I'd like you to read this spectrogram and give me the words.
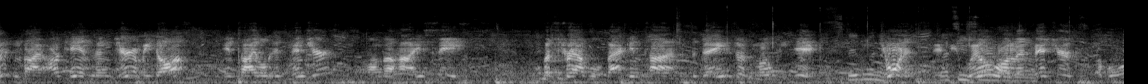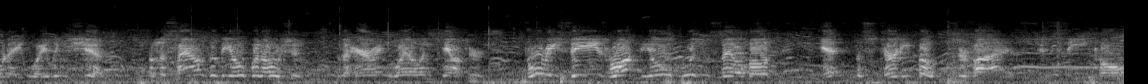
written by Arkins and Jeremy Doss, entitled Adventure on the High Sea. Let's travel back in time to the days of Moby Dick. Join us, if you will, on an adventure aboard a whaling ship. From the sounds of the open ocean to the herring whale encounter. Stormy seas rock the old wooden sailboat, yet the sturdy boat survives to see calm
